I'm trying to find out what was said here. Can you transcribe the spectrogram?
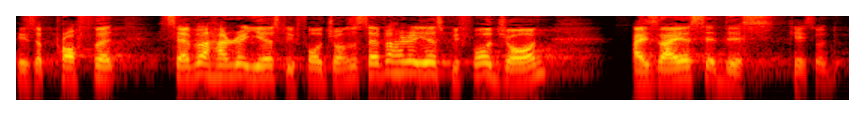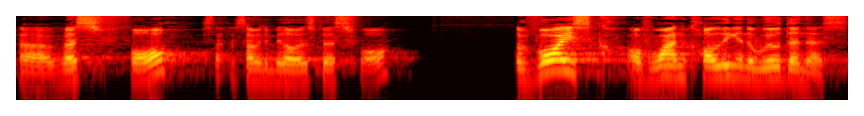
is a prophet 700 years before John. So 700 years before John, Isaiah said this. Okay, so uh, verse 4, somewhere in the middle of verse 4. A voice of one calling in the wilderness,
